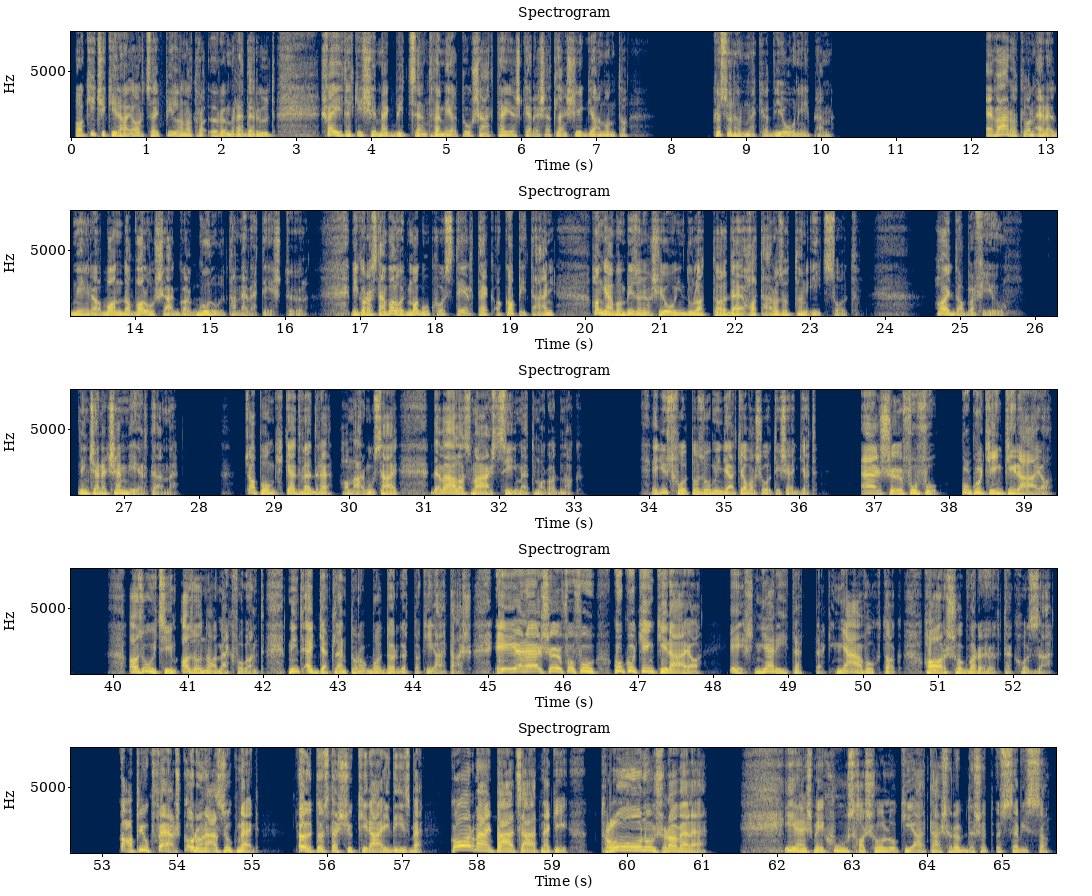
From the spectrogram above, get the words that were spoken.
A kicsi király arca egy pillanatra örömre derült, s fejét egy kisé megbiccentve méltóság teljes keresetlenséggel mondta. Köszönöm neked, jó népem! E váratlan eredményre a banda valósággal gurult a nevetéstől. Mikor aztán valahogy magukhoz tértek, a kapitány hangjában bizonyos jó indulattal, de határozottan így szólt. Hagyd abba, fiú! Nincsenek semmi értelme. Csapunk kedvedre, ha már muszáj, de válasz más címet magadnak. Egy üsfoltozó mindjárt javasolt is egyet. Első fufu, kukutyin királya! Az új cím azonnal megfogant, mint egyetlen torokból dörgött a kiáltás. Éljen első fufu, kukutyin királya! És nyerítettek, nyávogtak, harsogva röhögtek hozzá. Kapjuk fel, koronázzuk meg! Öltöztessük királyi díszbe! Kormánypálcát neki! Trónusra vele! Ilyens még húsz hasonló kiáltás röbdösött össze-vissza.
